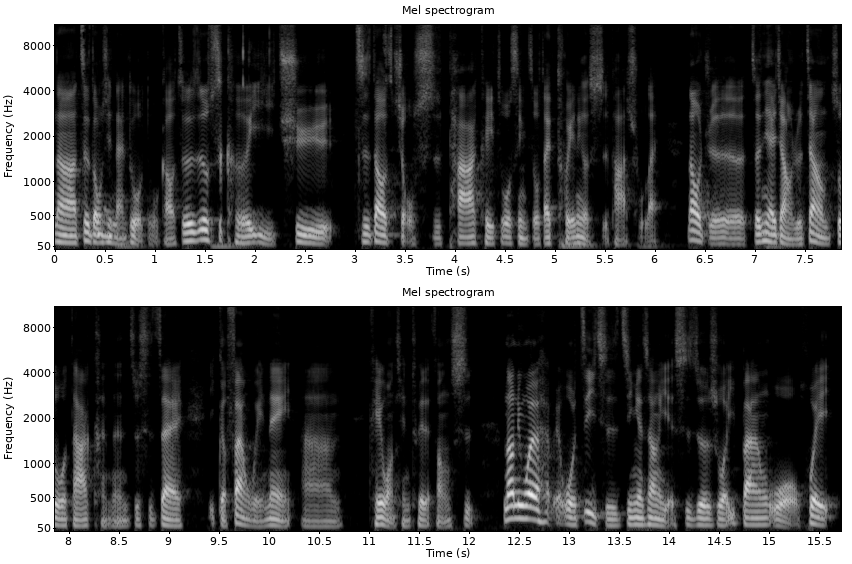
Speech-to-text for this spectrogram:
那这东西难度有多高？这就是可以去知道九十趴可以做事情之后，再推那个十趴出来。那我觉得整体来讲，我觉得这样做，大家可能就是在一个范围内啊。可以往前推的方式。那另外，我自己其实经验上也是，就是说，一般我会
